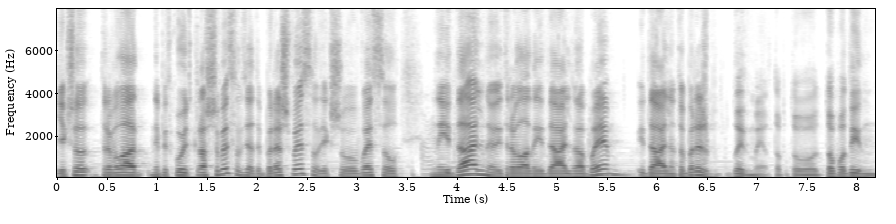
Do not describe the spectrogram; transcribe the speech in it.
Якщо тривала не підходить краще весел взяти, береш весел. Якщо весел не ідеально і тривала не ідеально, а БМ ідеально, то береш блейдмейл. Тобто топ-1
